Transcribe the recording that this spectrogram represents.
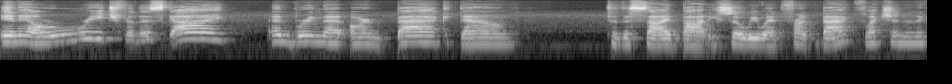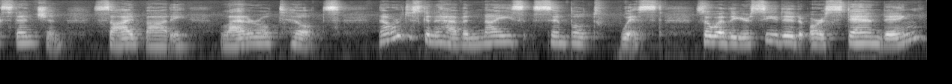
Inhale, reach for the sky and bring that arm back down to the side body. So we went front back, flexion and extension, side body, lateral tilts. Now we're just going to have a nice simple twist. So whether you're seated or standing,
